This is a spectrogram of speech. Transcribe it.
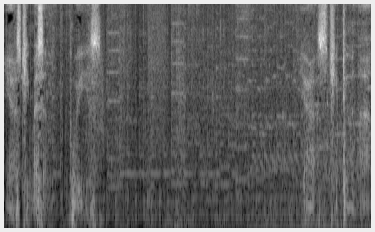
Yes, keep missing, please. Yes, keep doing that.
